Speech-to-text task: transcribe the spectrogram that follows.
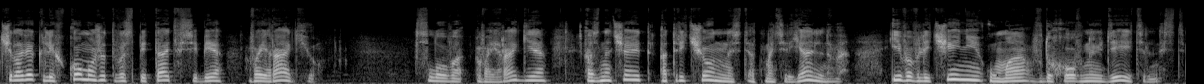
человек легко может воспитать в себе вайрагию – Слово «вайрагия» означает отреченность от материального и вовлечение ума в духовную деятельность.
